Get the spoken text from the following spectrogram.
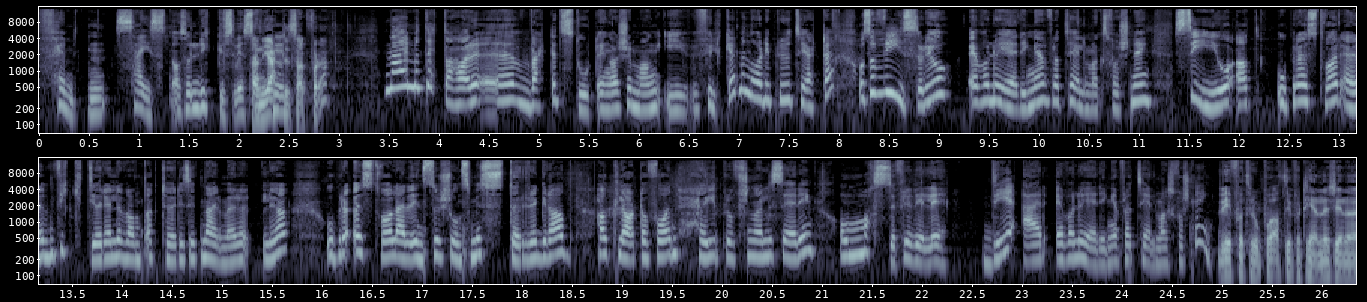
15, 16, og så lykkes vi i 17. En hjertesak for deg? Nei, men dette har vært et stort engasjement i fylket, men nå har de prioritert det. Og så viser det jo, evalueringen fra Telemarksforskning sier jo at Opera Østfold er en viktig og relevant aktør i sitt nærmiljø. Opera Østfold er en institusjon som i større grad har klart å få en høy profesjonalisering og masse frivillig. Det er evalueringen fra Telemarksforskning. Vi får tro på at de fortjener sine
